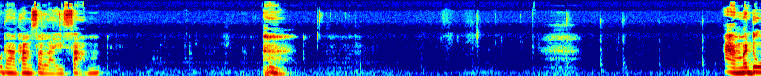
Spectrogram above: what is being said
ครูดาวทำสไลด์ซ้ำอ่ามาดู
